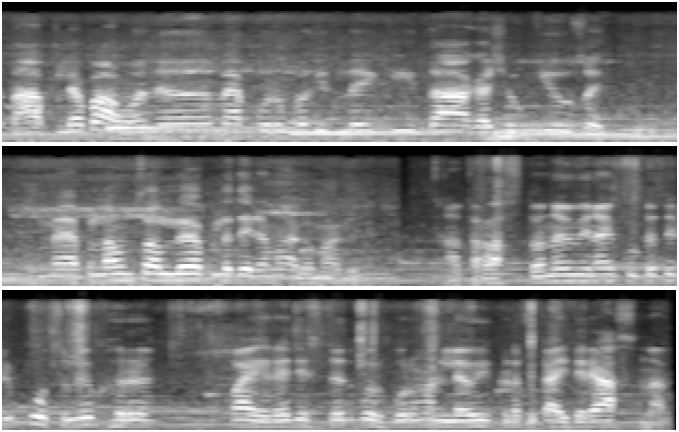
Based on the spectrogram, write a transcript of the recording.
आता आपल्या भावानं मॅपवर बघितलंय की इथं आगाशोक येऊच आहेत मॅप लावून चाललोय आपल्या त्याच्या मागं मागं. आता रस्ता नवीन आहे कुठंतरी पोचलोय खरं. पायऱ्या दिसतात भरपूर म्हणल्यावर इकडंच काहीतरी असणार.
